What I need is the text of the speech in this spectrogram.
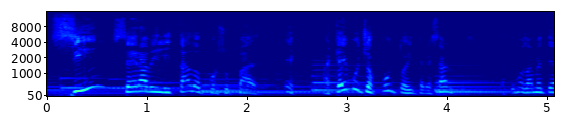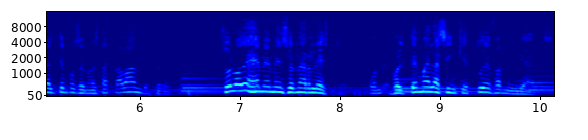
Sin ser habilitado por su padre. Aquí hay muchos puntos interesantes. Lastimosamente ya el tiempo se nos está acabando, pero solo déjeme mencionarle esto, por, por el tema de las inquietudes familiares.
